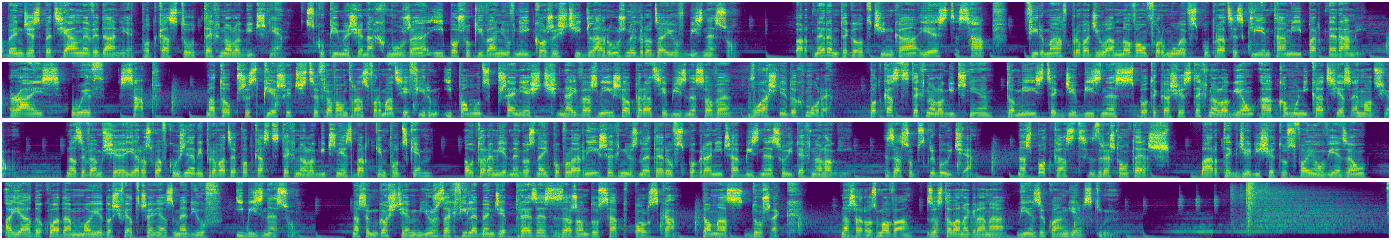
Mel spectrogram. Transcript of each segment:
To będzie specjalne wydanie podcastu Technologicznie. Skupimy się na chmurze i poszukiwaniu w niej korzyści dla różnych rodzajów biznesu. Partnerem tego odcinka jest SAP. Firma wprowadziła nową formułę współpracy z klientami i partnerami Rise with SAP. Ma to przyspieszyć cyfrową transformację firm i pomóc przenieść najważniejsze operacje biznesowe właśnie do chmury. Podcast Technologicznie to miejsce, gdzie biznes spotyka się z technologią, a komunikacja z emocją. Nazywam się Jarosław Kuźniar i prowadzę podcast Technologicznie z Bartkiem Puckiem, autorem jednego z najpopularniejszych newsletterów z pogranicza biznesu i technologii. Zasubskrybujcie. Nasz podcast zresztą też. Bartek dzieli się tu swoją wiedzą, a ja dokładam moje doświadczenia z mediów i biznesu. Naszym gościem już za chwilę będzie prezes zarządu SAP Polska, Tomasz Duszek. Nasza rozmowa została nagrana w języku angielskim.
